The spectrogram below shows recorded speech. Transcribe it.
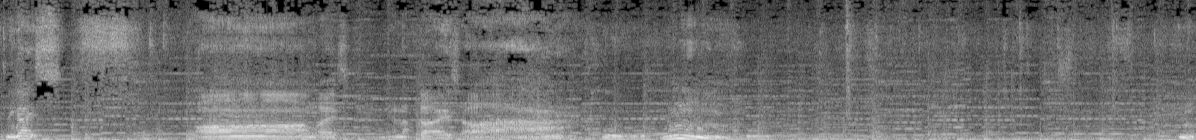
Ini guys. Ah guys. Enak guys. Ah. Hmm. Hmm.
